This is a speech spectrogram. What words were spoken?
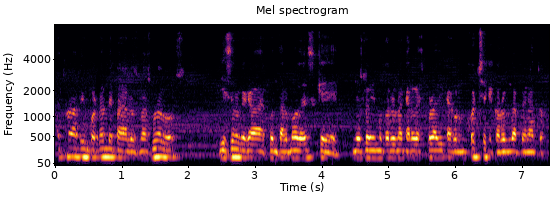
otro dato importante para los más nuevos, y eso es lo que acaba de contar Modes, que no es lo mismo correr una carrera esporádica con un coche que correr un campeonato.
